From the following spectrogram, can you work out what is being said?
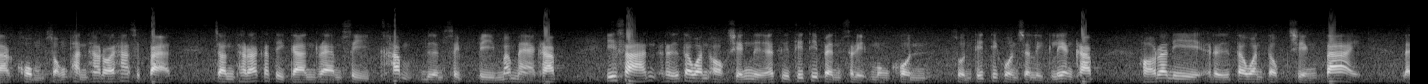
ลาคม 2558 จันทรคติการแรม 4 ค่ำเดือน 10 ปีมะแม่ครับ อีสานหรือตะวันออกเฉียงเหนือคือทิศที่เป็นสิริมงคล ส่วนทิศที่ควรจะหลีกเลี่ยงครับหรดีหรือตะวันตกเฉียงใต้ และ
